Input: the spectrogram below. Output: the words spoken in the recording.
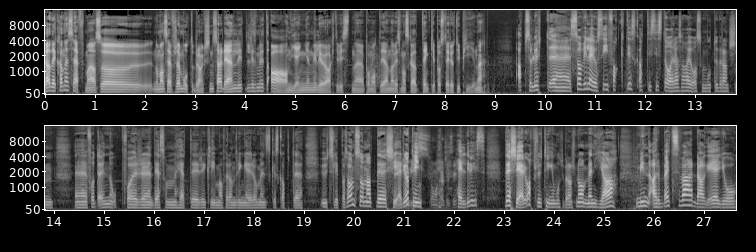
Ja, det kan jeg se for meg. Altså, når man ser for seg motebransjen, så er det en litt, liksom litt annen gjeng enn miljøaktivistene, på en måte igjen, hvis man skal tenke på stereotypiene. Absolutt. Eh, så vil jeg jo si faktisk at de siste åra så har jo også motebransjen eh, fått øynene opp for eh, det som heter klimaforandringer og menneskeskapte utslipp og sånn. Sånn at det skjer jo ting. Heldigvis. Det skjer jo absolutt ting i motorbransjen nå. Men ja, min arbeidshverdag er jo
